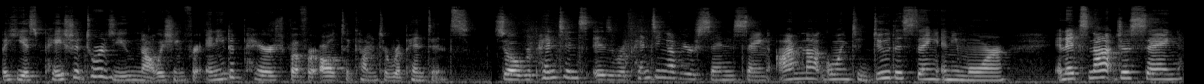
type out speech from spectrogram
but he is patient towards you, not wishing for any to perish, but for all to come to repentance. So, repentance is repenting of your sins, saying, I'm not going to do this thing anymore. And it's not just saying,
